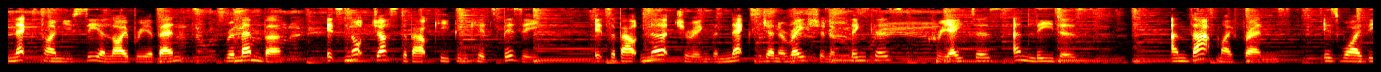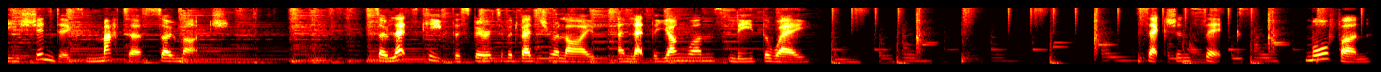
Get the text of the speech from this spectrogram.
next time you see a library event, remember, it's not just about keeping kids busy, it's about nurturing the next generation of thinkers, creators, and leaders. And that, my friends, is why these shindigs matter so much. So let's keep the spirit of adventure alive and let the young ones lead the way. Section 6 More fun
